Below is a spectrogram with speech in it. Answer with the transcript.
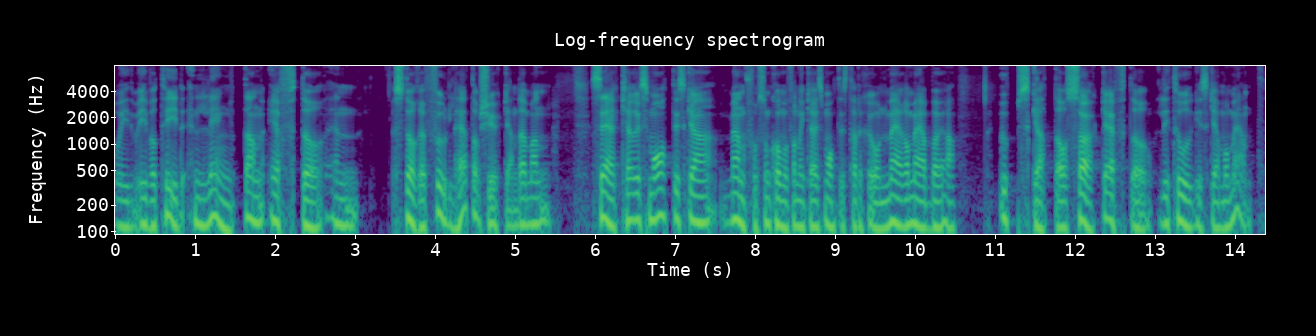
och i, i vår tid, en längtan efter en större fullhet av kyrkan. Där man ser karismatiska människor som kommer från en karismatisk tradition mer och mer börja uppskatta och söka efter liturgiska moment.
